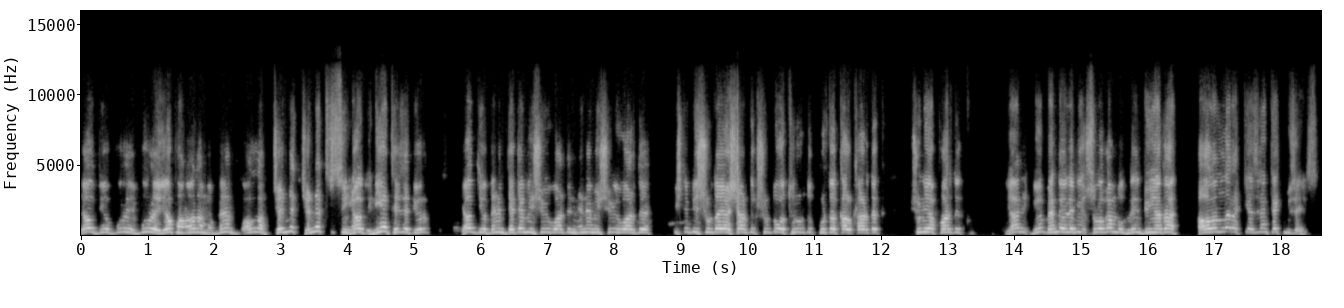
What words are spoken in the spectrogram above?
Ya diyor burayı burayı yapan adamı ben Allah cennet cennet gitsin ya diyor. Niye teyze diyorum? Ya diyor benim dedemin şeyi vardı, nenemin şeyi vardı. İşte biz şurada yaşardık, şurada otururduk, burada kalkardık, şunu yapardık. Yani diyor ben de öyle bir slogan buldum. Dedim, dünyada ağlanılarak gezilen tek müzeyiz.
